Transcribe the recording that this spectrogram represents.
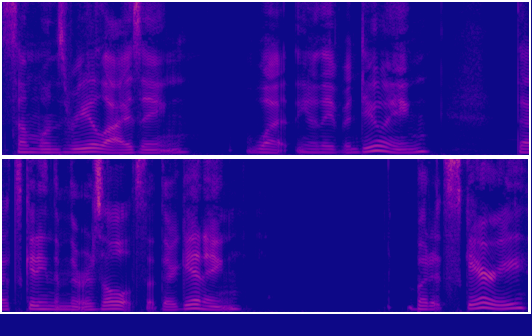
someone's realizing what you know they've been doing that's getting them the results that they're getting but it's scary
